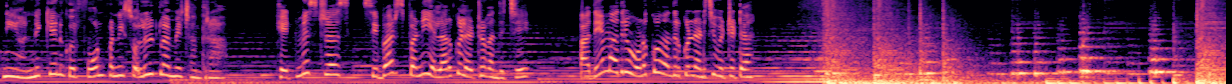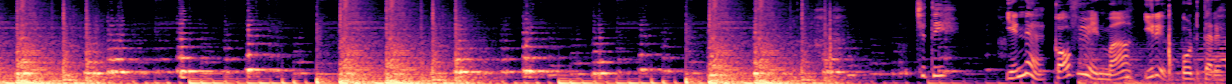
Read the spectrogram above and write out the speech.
நீ அன்னைக்கே எனக்கு ஒரு ஃபோன் பண்ணி சொல்லிருக்கலாமே சந்திரா. ஹெட்மிஸ்ட்ரஸ் சிபாரிசு பண்ணி எல்லாருக்கும் லெட்டர் வந்துச்சு. அதே மாதிரி உனக்கும் வந்திருக்கும்னு நினைச்சு விட்டுட்டேன். சித்தி என்ன காஃபி வேணுமா? இரு போட்டு தரேன்.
